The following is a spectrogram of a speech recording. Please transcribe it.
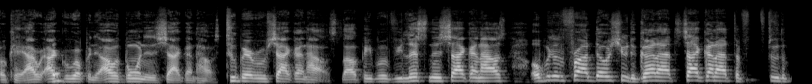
Okay, I, I, grew up in. I was born in a shotgun house, two bedroom shotgun house. A lot of people, if you listen to the shotgun house, open the front door, shoot a gun out, shotgun out the through the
